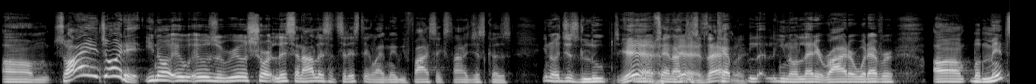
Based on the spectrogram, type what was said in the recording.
Um, so I enjoyed it. You know, it, it was a real short listen. I listened to this thing like maybe five, six times just because you know it just looped. you know what Yeah, I'm saying. I yeah, just exactly. kept you know let it ride or whatever. Um, but mid,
